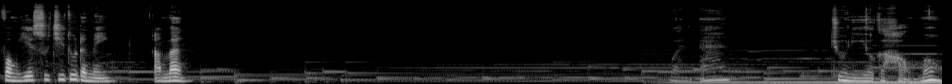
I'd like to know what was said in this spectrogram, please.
奉耶稣基督的名，阿门。晚安，祝你有个好梦，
